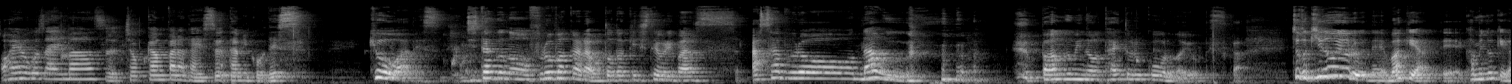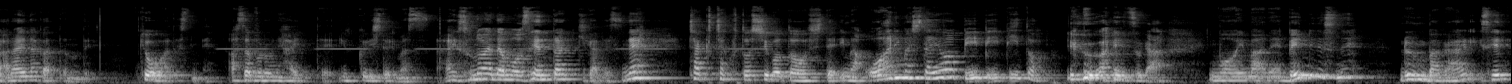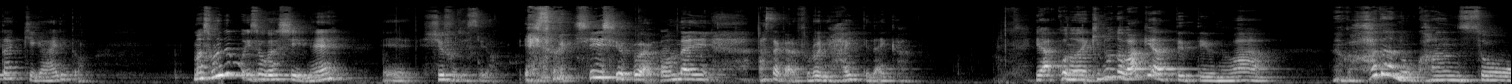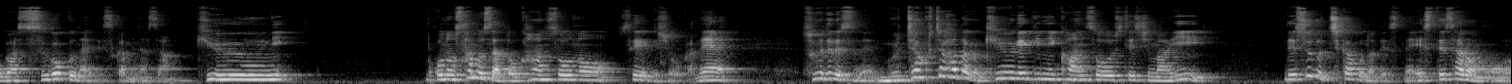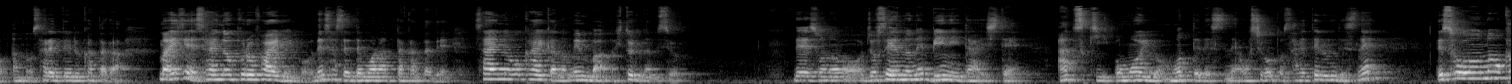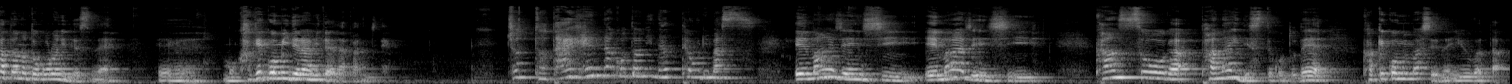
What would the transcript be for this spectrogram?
おはようございます。直感パラダイス、タミコです。今日はですね、自宅の風呂場からお届けしております。朝風呂ナウ 番組のタイトルコールのようですが、ちょっと昨日夜ね、訳あって髪の毛が洗えなかったので、今日はですね、朝風呂に入ってゆっくりしております。はい、その間も洗濯機がですね、着々と仕事をして、今終わりましたよ、ピーピーピーという合図が、もう今ね、便利ですね。ルンバがあり、洗濯機がありと。まあ、それでも忙しいね、えー主婦ですよ。忙しい主婦はこんなに朝から風呂に入ってないか。いや、このね、昨日の訳あってっていうのは、なんか肌の乾燥がすごくないですか、皆さん。急に。この寒さと乾燥のせいでしょうかね。それでですね、むちゃくちゃ肌が急激に乾燥してしまい、で、すぐ近くのですね、エステサロンをあのされている方が、まあ以前才能プロファイリングをね、させてもらった方で、才能開花のメンバーの一人なんですよ。で、その女性のね、美に対して熱き思いを持ってですね、お仕事されてるんですね。で、その方のところにですね、えーもう駆け込み寺みたいな感じで、ちょっと大変なことになっております。 emergency、emergency、乾燥がパないですってことで、駆け込みましてね、夕方。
